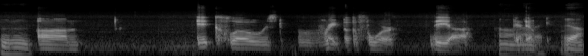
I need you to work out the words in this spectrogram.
hmm Um, it closed right before the uh, Oh, pandemic. Yeah.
